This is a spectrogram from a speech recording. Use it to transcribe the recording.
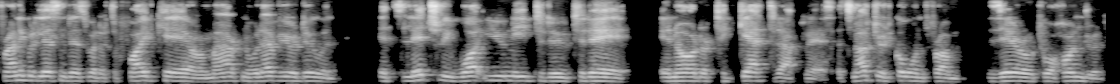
for anybody listening to this, whether it's a 5K or a marathon or whatever you're doing, it's literally what you need to do today in order to get to that place. It's not just going from zero to a 100,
